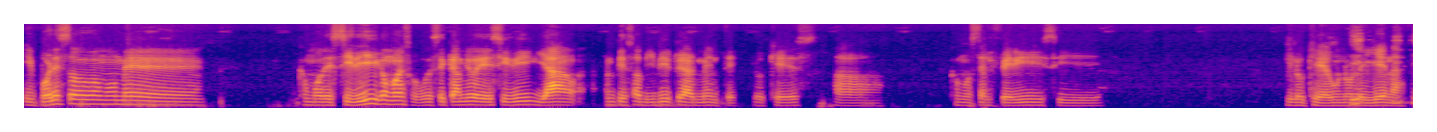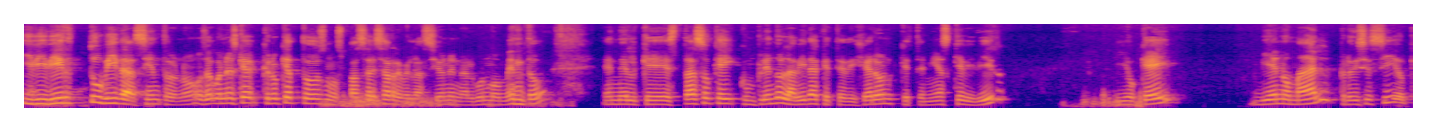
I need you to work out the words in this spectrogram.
y por eso como me como decidí como eso, ese cambio de decidir, ya empiezo a vivir realmente lo que es uh, como ser feliz y y lo que a uno le llena. Y, vivir tu vida, siento, ¿no? O sea, bueno, es que creo que a todos nos pasa esa revelación en algún momento en el que estás, ok, cumpliendo la vida que te dijeron que tenías que vivir y, ok, bien o mal, pero dices, sí, ok,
